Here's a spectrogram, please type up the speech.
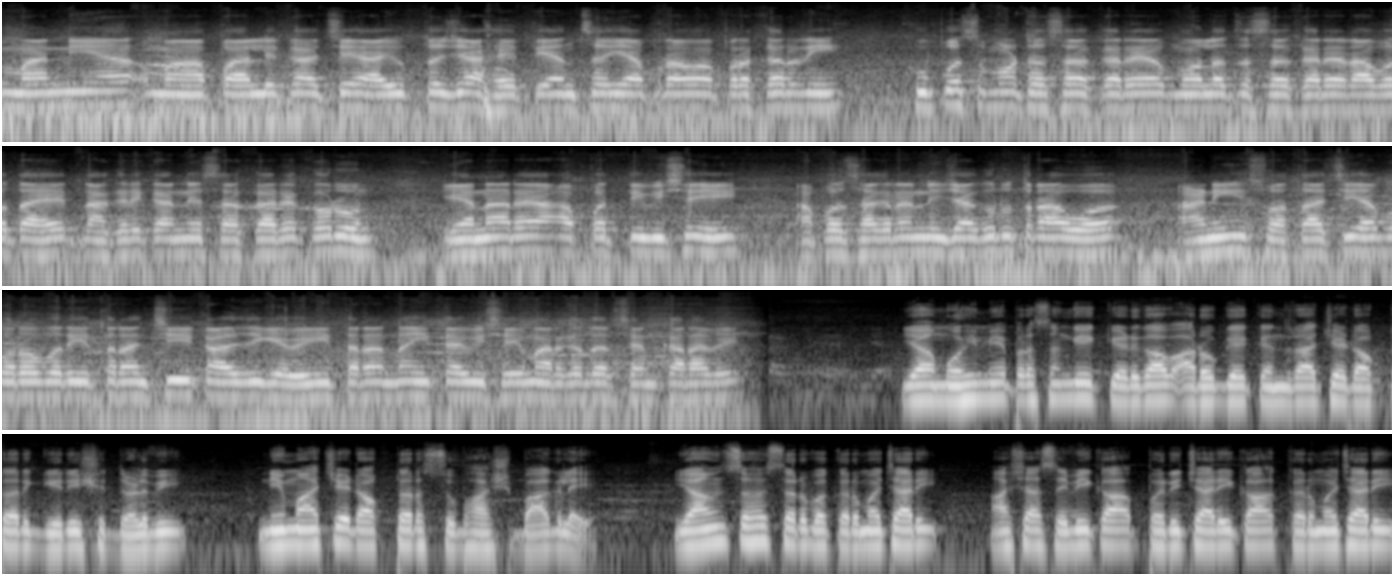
माननीय महापालिकाचे आयुक्त जे आहेत यांचं या प्र प्रकरणी खूपच मोठं सहकार्य मोलाचं सहकार्य राबत आहेत. नागरिकांनी सहकार्य करून येणाऱ्या आपत्तीविषयी आपण सगळ्यांनी जागृत राहावं आणि स्वतःची याबरोबर इतरांचीही काळजी घ्यावी. इतरांनाही त्याविषयी मार्गदर्शन करावे. या मोहिमेप्रसंगी केडगाव आरोग्य केंद्राचे डॉक्टर गिरीश दळवी निमाचे डॉक्टर सुभाष बागले यांसह सर्व कर्मचारी आशा सेविका परिचारिका कर्मचारी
